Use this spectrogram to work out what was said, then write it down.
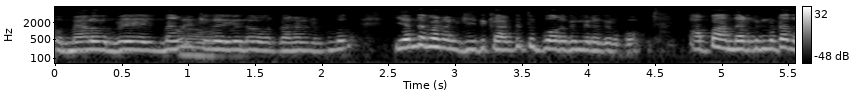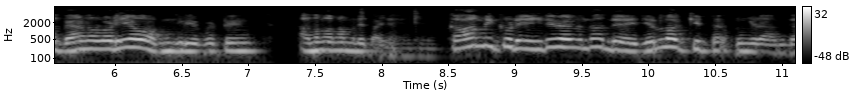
ஒரு மேல ஒரு பேனல். கீழே ஒரு பேனல் இருக்கும்போது எந்த பேனலுக்கு இதுக்கு அடுத்து போறதுங்கிறது இருக்கும். அப்ப அந்த இடத்துக்கு மட்டும் அந்த பேனலோடயே ஒரு அம்புக்குறியை போட்டு அந்த மாதிரிலாம் பண்ணிப்பாங்க. காமிக்குடைய இதுவே வந்து அந்த எல்லோ கிட் அப்படிங்கிற அந்த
